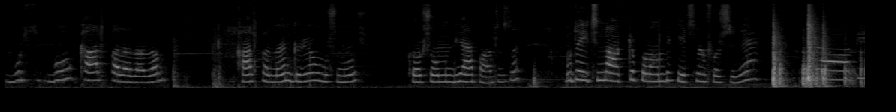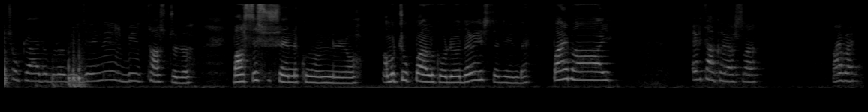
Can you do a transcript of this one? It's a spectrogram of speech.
Bu, bu kart paralarım. Kart paralarını görüyor musunuz? Koleksiyonun diğer parçası. Bu da içinde akrep olan bir geçme fosili. Birçok yerde bulabileceğiniz bir taş türü. Bahçe süslerinde kullanılıyor. Ama çok parlak oluyor değil mi istediğinde? Bay bay. Evet arkadaşlar. Bay bay.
